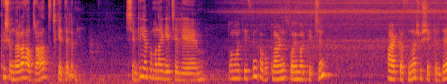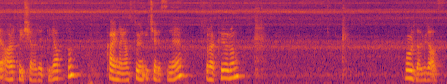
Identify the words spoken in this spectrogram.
kışın da rahat rahat tüketelim. Şimdi yapımına geçelim. Domatesin kabuklarını soymak için arkasına şu şekilde artı işareti yaptım. Kaynayan suyun içerisine bırakıyorum. Burada biraz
